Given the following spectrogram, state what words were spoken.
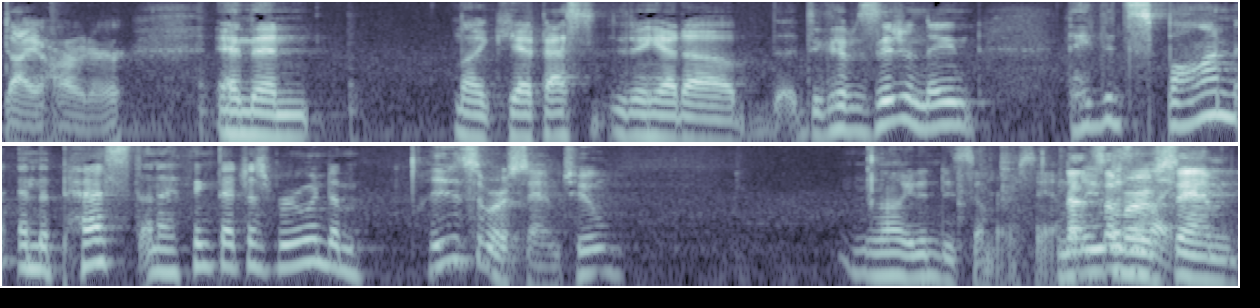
Die Harder, and then like he had passed. Then he had uh, a Executive decision. They they did Spawn and The Pest, and I think that just ruined him. He did Summer of Sam too. No, he didn't do Summer of Sam. Not Summer of like- Sam,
